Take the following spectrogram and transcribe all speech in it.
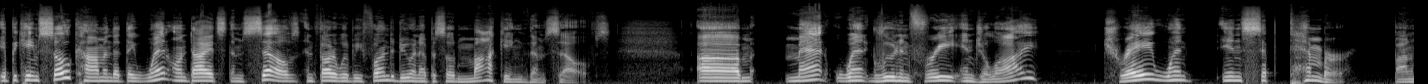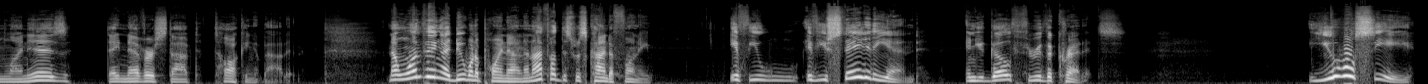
It became so common that they went on diets themselves and thought it would be fun to do an episode mocking themselves. Um, Matt went gluten free in July. Trey went in September. Bottom line is, they never stopped talking about it. Now, one thing I do want to point out, and I thought this was kind of funny, if you if you stay to the end and you go through the credits, you will see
